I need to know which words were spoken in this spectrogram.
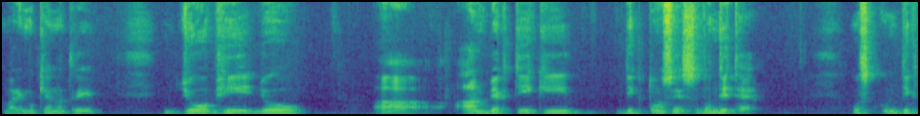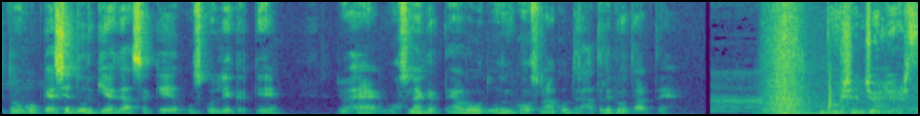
हमारे मुख्यमंत्री, जो भी, जो आम व्यक्ति की दिक्कतों से संबंधित है, उस उन दिक्कतों को कैसे दूर किया जा सके, उसको लेकर के जो है घोषणा करते हैं और वो उन घोषणा को धरातल पर उतारते हैं। भूषण ज्वेलर्स,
